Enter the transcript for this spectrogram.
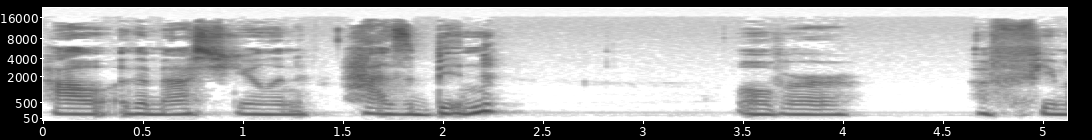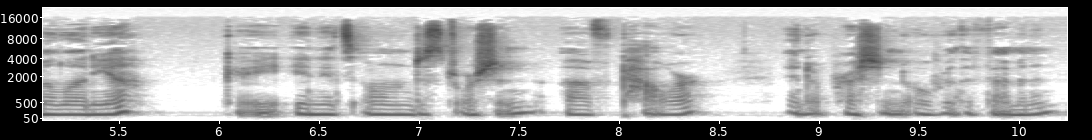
how the masculine has been over a few millennia, okay, in its own distortion of power and oppression over the feminine.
